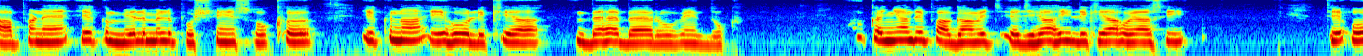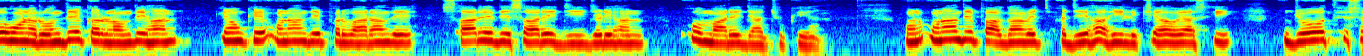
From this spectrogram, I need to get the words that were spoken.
ਆਪਣੇ ਇੱਕ ਮਿਲ ਮਿਲ ਪੁੱਛੇ ਸੁਖ, ਇੱਕ ਨਾ ਇਹੋ ਲਿਖਿਆ, ਬਹਿ ਬਹਿ ਰੋਵੇਂ ਦੁੱਖ। ਕਈਆਂ ਦੇ ਭਾਗਾਂ ਵਿੱਚ ਅਜਿਹਾ ਹੀ ਲਿਖਿਆ ਹੋਇਆ ਸੀ ਤੇ ਉਹ ਹੁਣ ਰੋਂਦੇ ਕਰ ਲਾਉਂਦੇ ਹਨ, ਕਿਉਂਕਿ ਉਹਨਾਂ ਦੇ ਪਰਿਵਾਰਾਂ ਦੇ ਸਾਰੇ ਦੇ ਸਾਰੇ ਜੀ ਜਿਹੜੇ ਹਨ, ਉਹ ਮਾਰੇ ਜਾ ਚੁੱਕੇ ਹਨ। ਹੁਣ ਉਹਨਾਂ ਦੇ ਭਾਗਾਂ ਵਿੱਚ ਅਜਿਹਾ ਹੀ ਲਿਖਿਆ ਹੋਇਆ ਸੀ ਜੋ ਤਿਸ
